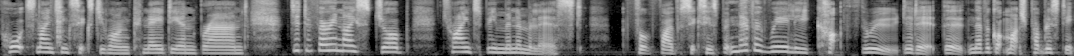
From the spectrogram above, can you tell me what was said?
Ports 1961, Canadian brand, did a very nice job trying to be minimalist for five or six years, but never really cut through, did it? The, never got much publicity.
